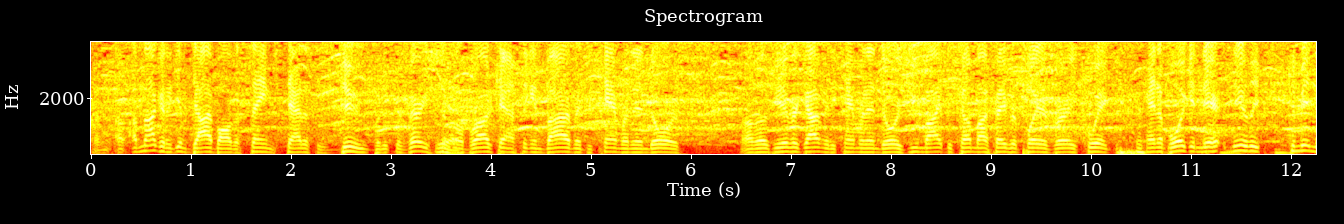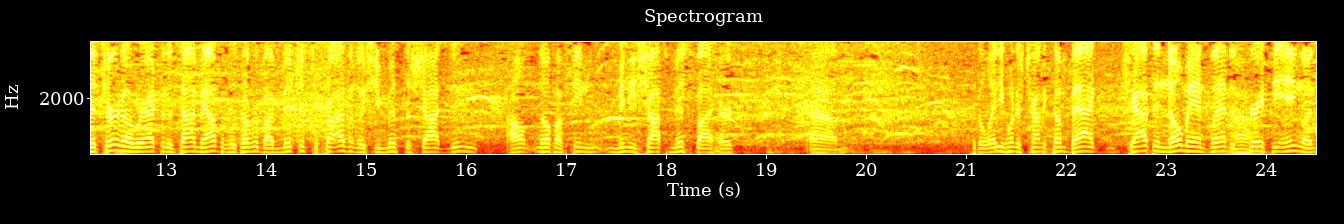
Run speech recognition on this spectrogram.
I'm, I'm not going to give Diboll the same status as Duke, but it's a very similar Yeah. broadcasting environment to Cameron Indoors. Although if you ever got me to Cameron Indoors, you might become my favorite player very quick. and Hannah Boykin ne- nearly committing the turnover after the timeout, but recovered by Mitchell. Surprisingly, she missed a shot. Didn't I don't know if I've seen many shots missed by her. Um, but the Lady Hornets trying to come back, trapped in no man's land. Wow. Gracie England.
